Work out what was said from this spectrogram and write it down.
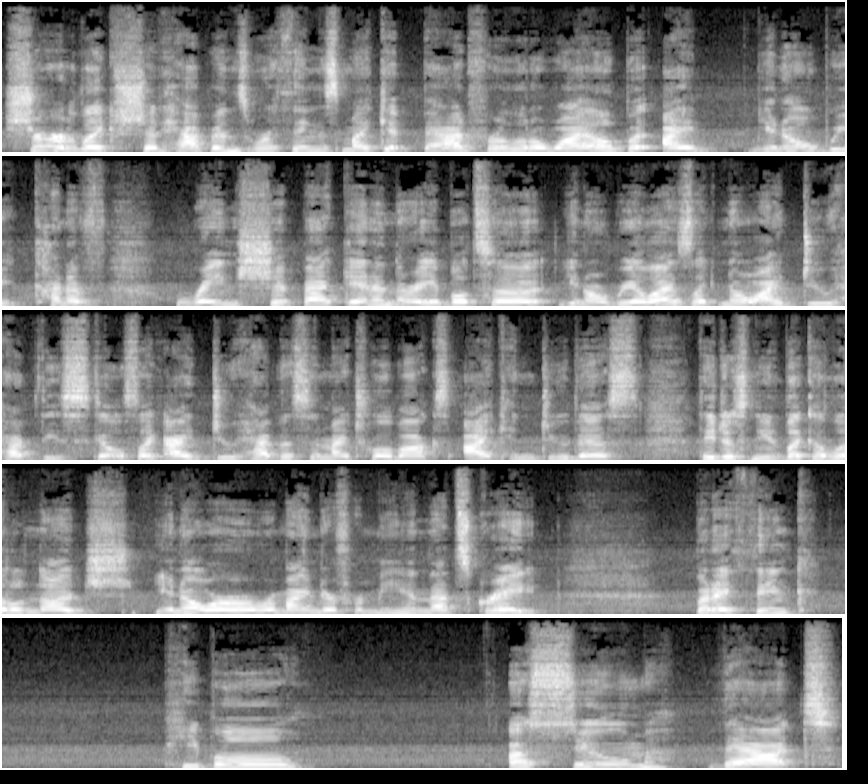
Sure, like shit happens where things might get bad for a little while, but I, you know, we kind of rein shit back in and they're able to, you know, realize like, no, I do have these skills. Like I do have this in my toolbox. I can do this. They just need like a little nudge, you know, or a reminder from me, and that's great. But I think people assume that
